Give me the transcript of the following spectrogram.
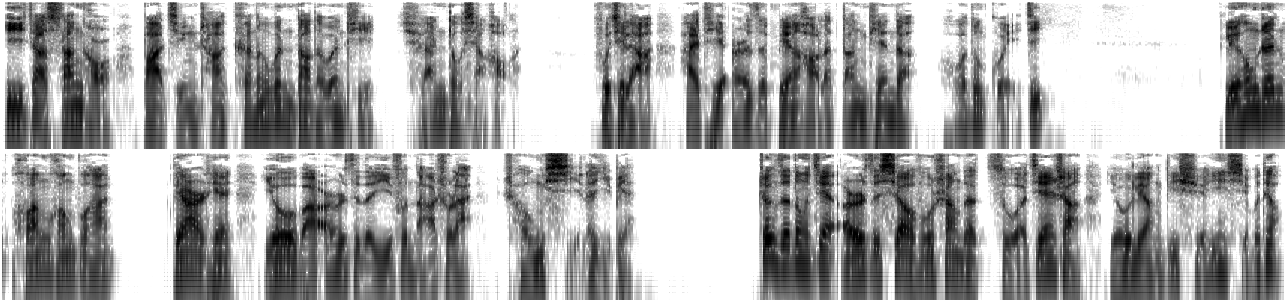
一家三口把警察可能问到的问题全都想好了。夫妻俩还替儿子编好了当天的活动轨迹。李红珍惶惶不安，第二天又把儿子的衣服拿出来重洗了一遍。郑泽栋见儿子校服上的左肩上有两滴血印洗不掉，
